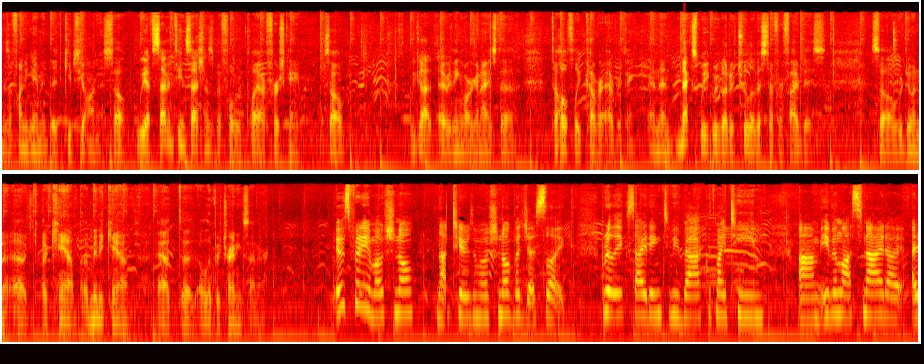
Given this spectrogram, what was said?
is a funny game. It, it, keeps you honest. So we have 17 sessions before we play our first game. So we got everything organized to, to hopefully cover everything. And then next week we go to Chula Vista for five days. So we're doing a, a camp, a mini camp at the Olympic Training Center. It was pretty emotional, not tears emotional, but just like really exciting to be back with my team. Um, even last night, I, I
